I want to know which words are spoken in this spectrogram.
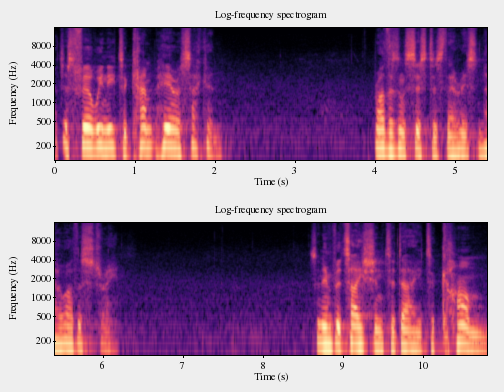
I just feel we need to camp here a second. Brothers and sisters, there is no other stream. It's an invitation today to come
